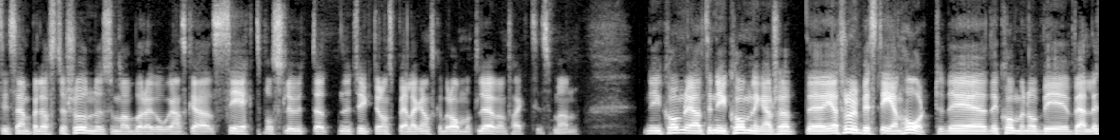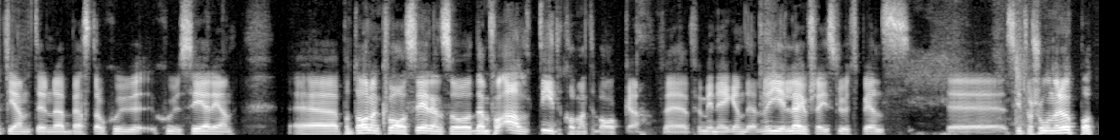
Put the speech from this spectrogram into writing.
Till exempel Östersund nu som har börjat gå ganska segt på slutet. Nu tyckte de spelar ganska bra mot Löven faktiskt, men nykomlingar är alltid nykomlingar, så att, eh, jag tror det blir stenhårt. Det, det kommer nog bli väldigt jämnt i den där bäst av sju-serien. Eh, på tal om kvalserien så den får alltid komma tillbaka för, för min egen del. Nu gillar jag i och för sig slutspelssituationer eh, uppåt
